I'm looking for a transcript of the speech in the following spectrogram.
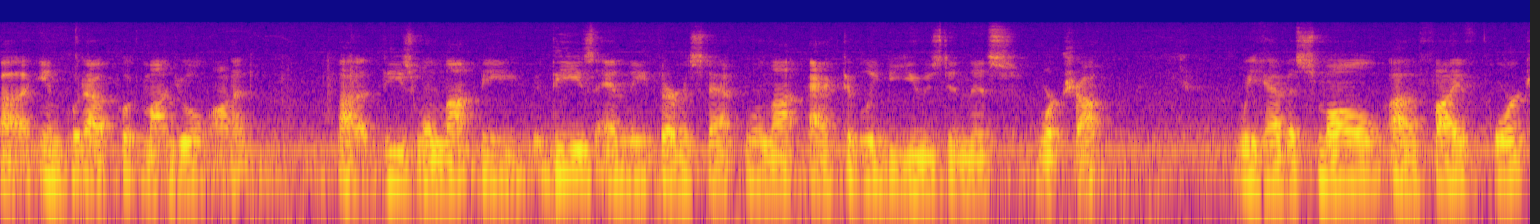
uh, input-output module on it. Uh, these will not be, these and the thermostat will not actively be used in this workshop. We have a small uh, five-port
